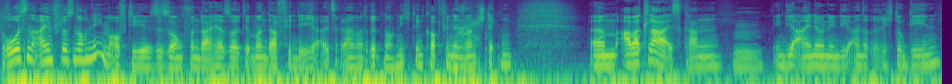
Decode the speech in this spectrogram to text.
großen Einfluss noch nehmen auf die Saison. Von daher sollte man da, finde ich, als Real Madrid noch nicht den Kopf in den Sand stecken. Ähm, aber klar, es kann hm. in die eine und in die andere Richtung gehen.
